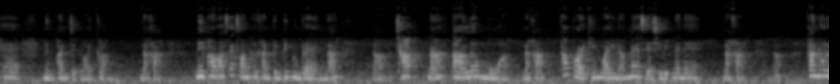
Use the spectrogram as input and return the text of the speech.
แค่ 1,700 กรัมนะคะ มีภาวะแทรกซ้อนคือคันเป็นพิษรุนแรงนะชักนะ ตาเริ่มมัวนะคะ ถ้าปล่อยทิ้งไว้นะ แม่เสียชีวิตแน่ ๆ นะคะอ่า การดูแล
